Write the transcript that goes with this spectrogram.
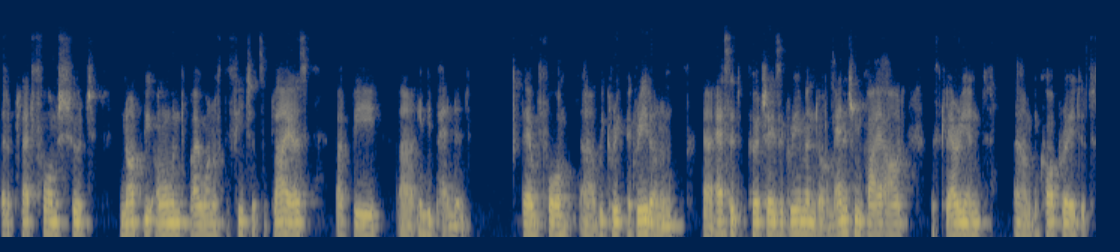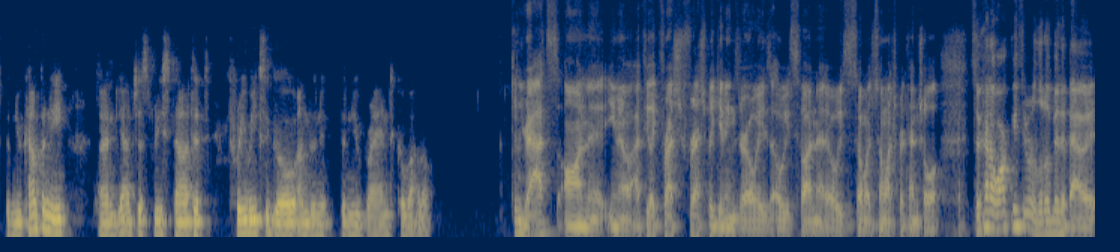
that a platform should not be owned by one of the featured suppliers, but be uh, independent. Therefore, uh, we agreed on an uh, asset purchase agreement or management buyout with Clariant um, Incorporated, the new company, and yeah, just restarted three weeks ago under the new brand Covalo congrats on you know i feel like fresh fresh beginnings are always always fun always so much so much potential. So kind of walk me through a little bit about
